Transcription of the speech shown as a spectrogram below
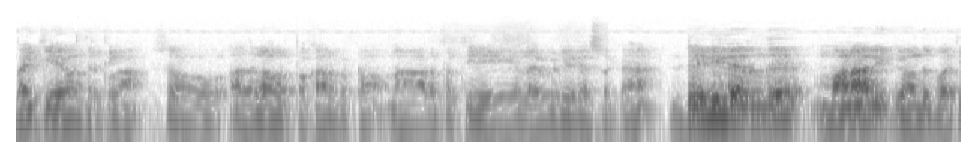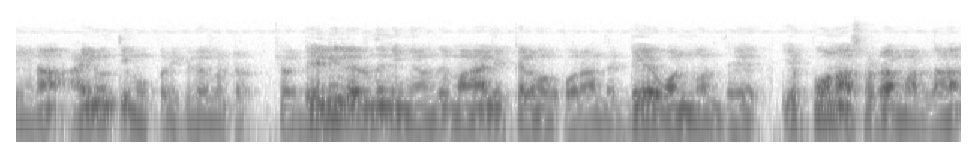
பைக்லேயே வந்திருக்கலாம். ஸோ அதெல்லாம் ஒரு பக்கம் இருக்கட்டும். நான் அதை பற்றி எல்லா வீடியோலையும் சொல்லிட்டேன் டெல்லியிலேருந்து மணாலிக்கு வந்து பார்த்தீங்கன்னா ஐநூற்றி முப்பது கிலோமீட்டர் ஸோ டெல்லியிலேருந்து நீங்கள் வந்து மணாலிக்கு கிளம்ப போகிற அந்த டே ஒன் வந்து எப்போ நான் சொல்கிற மாதிரி தான்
